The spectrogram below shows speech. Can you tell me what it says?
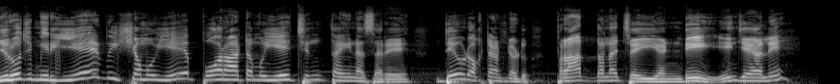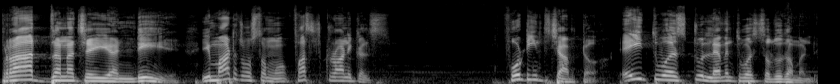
ఈరోజు మీరు ఏ విషయము ఏ పోరాటము ఏ చింత అయినా సరే దేవుడు ఒకటే అంటున్నాడు ప్రార్థన చెయ్యండి. ఏం చేయాలి? ప్రార్థన చెయ్యండి. ఈ మాట చూస్తాము first Chronicles fourteenth chapter eighth verse to eleventh verse చదువుదామండి.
